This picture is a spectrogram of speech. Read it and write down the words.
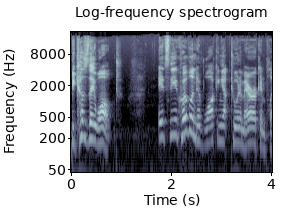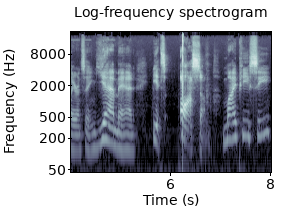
because they won't. It's the equivalent of walking up to an American player and saying, Yeah, man, it's awesome. My PC,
